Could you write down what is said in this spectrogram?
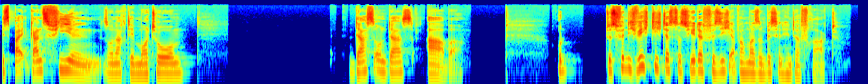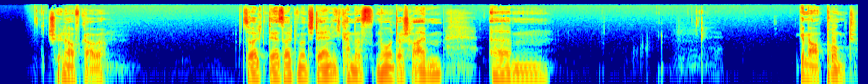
ist bei ganz vielen so nach dem Motto, das und das, aber. Und das finde ich wichtig, dass das jeder für sich einfach mal so ein bisschen hinterfragt. Schöne Aufgabe. Soll, der sollten wir uns stellen. Ich kann das nur unterschreiben. Ähm, Genau, Punkt.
